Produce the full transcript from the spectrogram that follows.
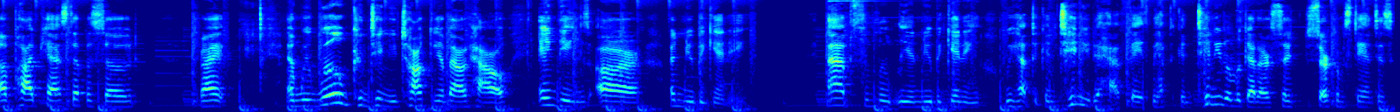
uh, podcast episode, right? And we will continue talking about how endings are a new beginning absolutely a new beginning. We have to continue to have faith. We have to continue to look at our circumstances,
